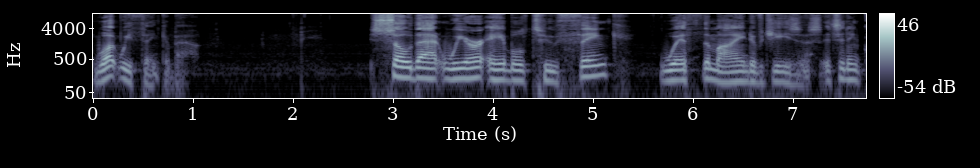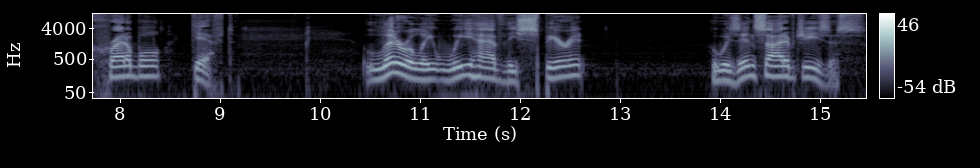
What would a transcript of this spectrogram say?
what we think about, so that we are able to think with the mind of Jesus. It's an incredible gift. Literally, we have the Spirit who is inside of Jesus.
